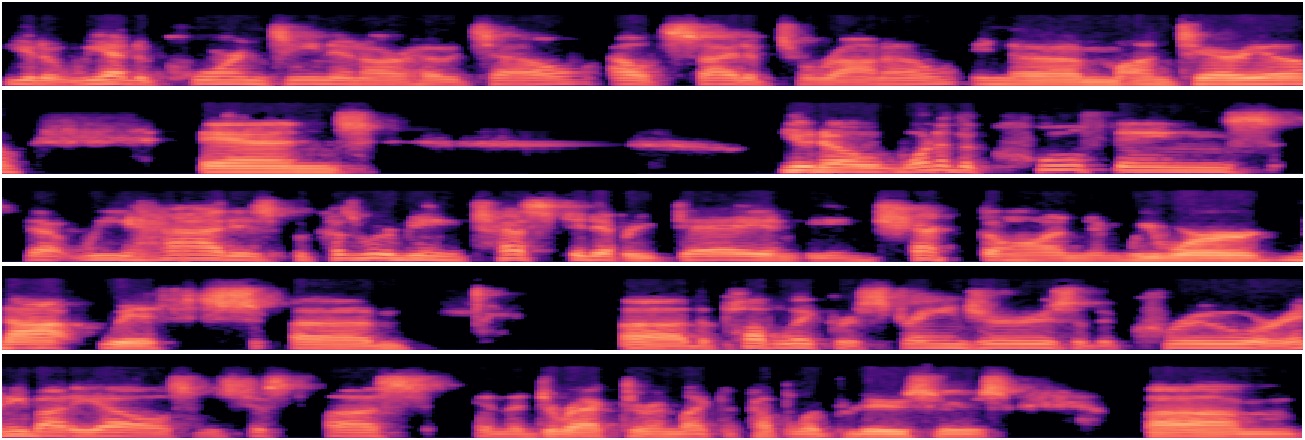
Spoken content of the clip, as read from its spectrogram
you know, we had to quarantine in our hotel outside of Toronto in um, Ontario, and you know, one of the cool things that we had is because we were being tested every day and being checked on, and we were not with um, uh, the public or strangers or the crew or anybody else. It was just us and the director and like a couple of producers. Um,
